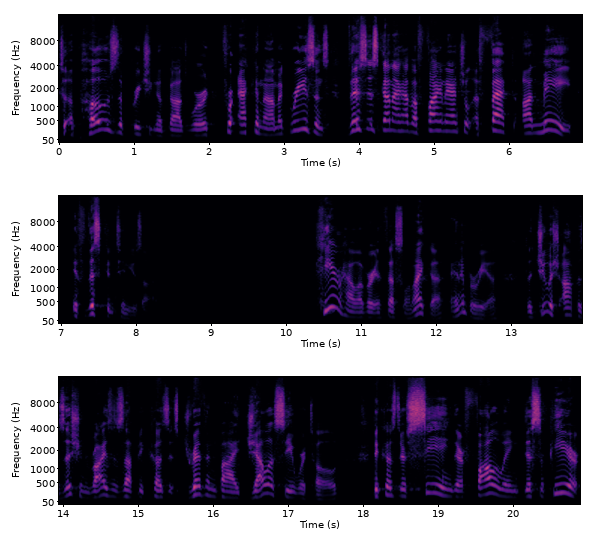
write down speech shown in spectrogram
to oppose the preaching of God's word for economic reasons. This is going to have a financial effect on me if this continues on. Here, however, in Thessalonica and in Berea, the Jewish opposition rises up because it's driven by jealousy, we're told, because they're seeing their following disappear.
